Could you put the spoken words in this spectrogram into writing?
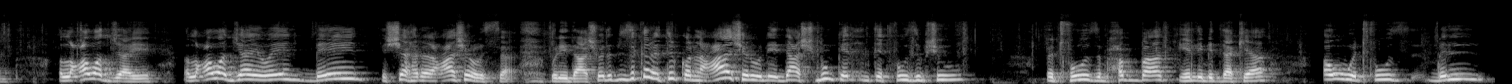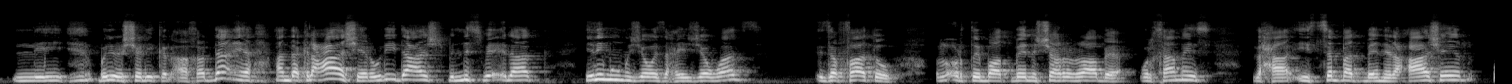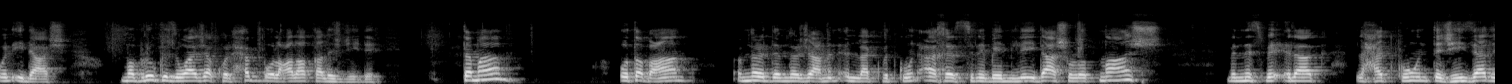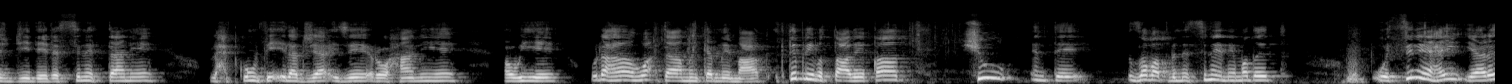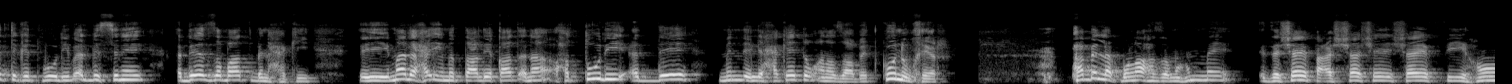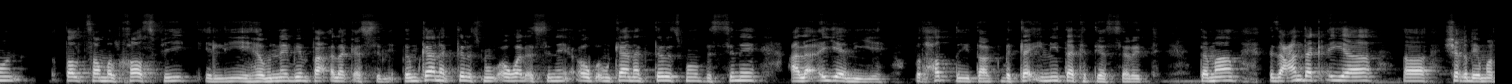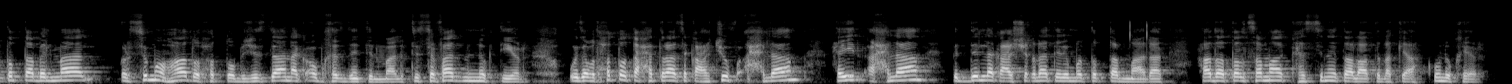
العوض جاي. العوض جاي وين؟ بين الشهر العاشر والسا وال11 وإذا بتذكر قلت لكم العاشر وال11 ممكن أنت تفوز بشو؟ تفوز بحبك يلي بدك إياه أو تفوز بال اللي بالشريك الآخر. دائما عندك العاشر وال11 بالنسبة لك يلي مو متجوز رح يتجوز. إذا فاتوا الارتباط بين الشهر الرابع والخامس رح يتثبت بين العاشر وال11 مبروك زواجك والحب والعلاقة الجديدة. تمام؟ وطبعا بنرد بنرجع بنقول لك بتكون آخر سنة بين ال11 وال12 بالنسبة إلك رح تكون تجهيزات جديدة للسنة الثانية ورح تكون في إلك جائزة روحانية قوية ولها وقتها بنكمل معك. اكتب لي بالتعليقات شو أنت زبط من السنة اللي مضت والسنة هي يا ريت تكتبوا لي بقلب السنة قد إيه زبط بنحكي. إيه ما لها قيمة التعليقات. أنا حطوا لي قد إيه من اللي حكيته وأنا ظابط كونوا بخير. قبل لك ملاحظة مهمة. إذا شايف على الشاشة شايف في هون الطلسم الخاص فيك اللي هو بينفع لك السنة. بإمكانك ترسمه بأول السنة أو بإمكانك ترسمه بالسنة على أي نية. بتحط نيتك بتلاقي نيتك تيسرت. تمام؟ إذا عندك أي آه، شغلة مرتبطة بالمال ارسمه هذا وحطه بجزدانك أو بخزنة المال. بتستفاد منه كتير. وإذا بتحطه تحت راسك حتشوف أحلام. هي الأحلام بتدلك على الشغلات اللي مرتبطة بمالك. هذا طلسمك هالسنة طلعت لك اياه كونوا بخير.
